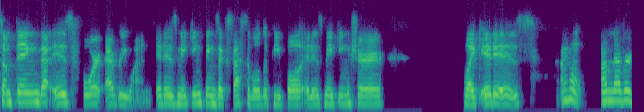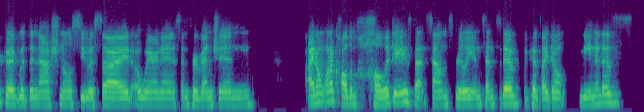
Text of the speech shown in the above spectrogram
something that is for everyone. It is making things accessible to people. It is making sure, like, it is, I don't, I'm never good with the national suicide awareness and prevention I don't want to call them holidays. That sounds really insensitive because I don't mean it as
